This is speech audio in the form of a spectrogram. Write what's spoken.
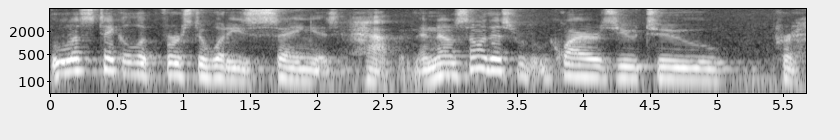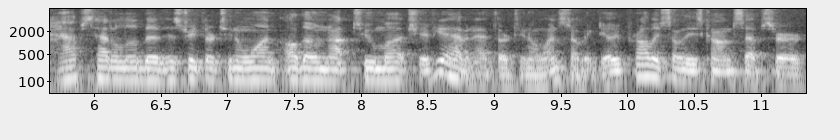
let's take a look first at what he's saying has happened. And now some of this requires you to perhaps had a little bit of history 1301, although not too much. If you haven't had 1301, it's no big deal. Probably some of these concepts are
